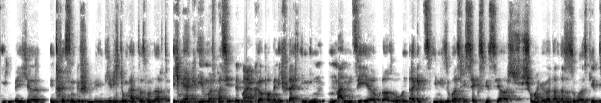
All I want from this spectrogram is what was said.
irgendwelche Interessengefühle in die Richtung hat, dass man sagt, ich merke, irgendwas passiert mit meinem Körper, wenn ich vielleicht irgendwie einen Mann sehe oder so. Und da gibt es irgendwie sowas wie Sex, wie es ja schon mal gehört haben, dass es sowas gibt.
